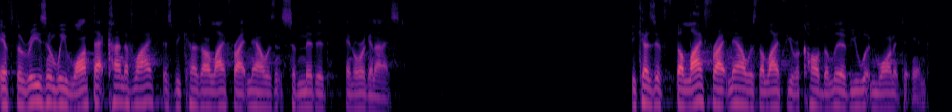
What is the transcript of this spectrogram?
if the reason we want that kind of life is because our life right now isn't submitted and organized. Because if the life right now was the life you were called to live, you wouldn't want it to end.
